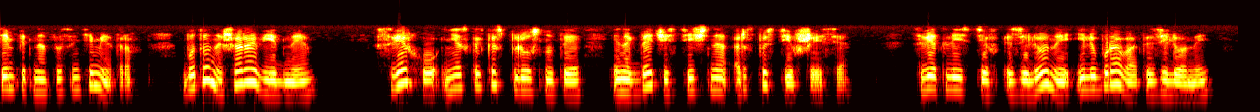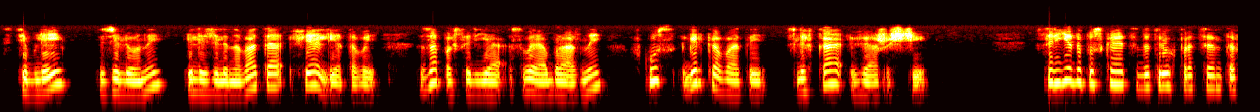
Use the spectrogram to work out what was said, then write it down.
7-15 см, бутоны шаровидные, сверху несколько сплюснутые, иногда частично распустившиеся. Цвет листьев зеленый или буровато-зеленый, стеблей зеленый или зеленовато-фиолетовый, запах сырья своеобразный, вкус горьковатый, слегка вяжущий. Сырье допускается до 3%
